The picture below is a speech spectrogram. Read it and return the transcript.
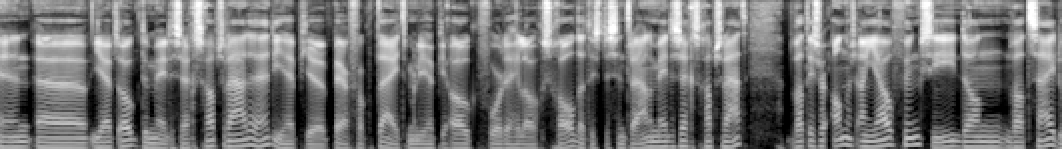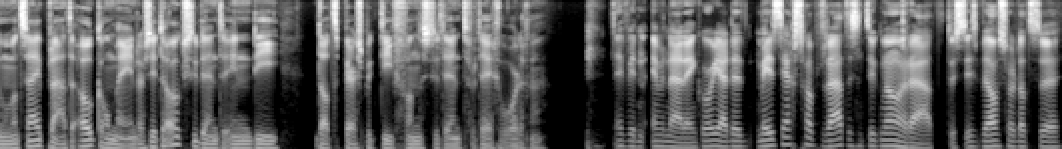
en eh, je hebt ook de medezeggenschapsraden. Hè? Die heb je per faculteit, maar die heb je ook voor de hele hogeschool. Dat is de centrale medezeggenschapsraad. Wat is er anders aan jouw functie dan wat zij doen? Want zij praten ook al mee. En daar zitten ook studenten in die dat perspectief van de student vertegenwoordigen. Even, even nadenken hoor. Ja, de medezeggenschapsraad is natuurlijk wel een raad. Dus het is wel zo dat ze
